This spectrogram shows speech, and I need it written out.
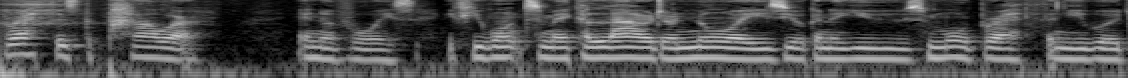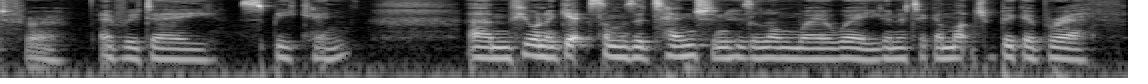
Breath is the power in a voice. If you want to make a louder noise, you're going to use more breath than you would for everyday speaking. Um, if you want to get someone's attention who's a long way away, you're going to take a much bigger breath.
